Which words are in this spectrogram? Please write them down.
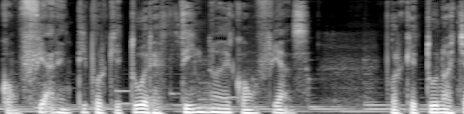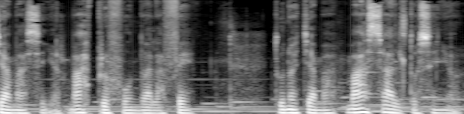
confiar en ti porque tú eres digno de confianza porque tú nos llamas, Señor, más profundo a la fe. Tú nos llamas más alto, Señor.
